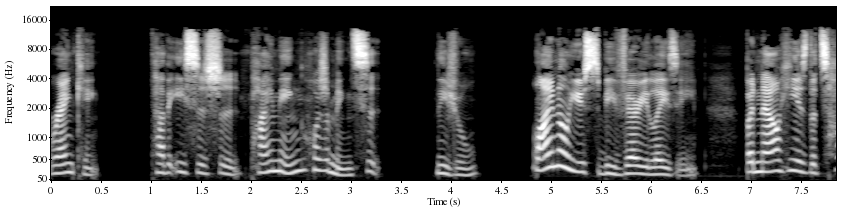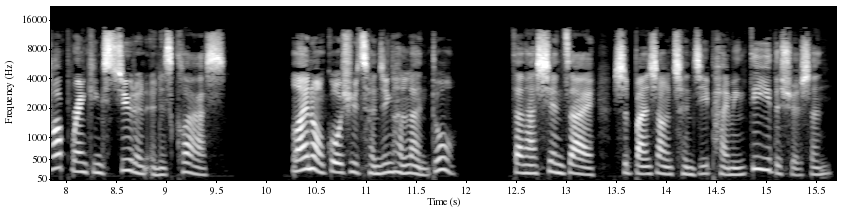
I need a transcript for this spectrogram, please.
ranking，它的意思是排名或是名次。例如，Lionel used to be very lazy。 but now he is the top ranking student in his class. Lionel 过去曾经很懒惰，但他现在是班上成绩排名第一的学生。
